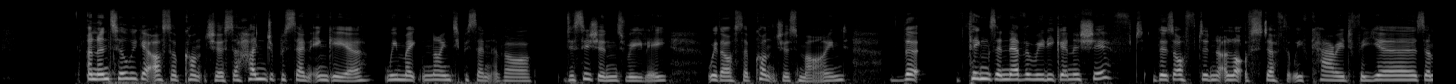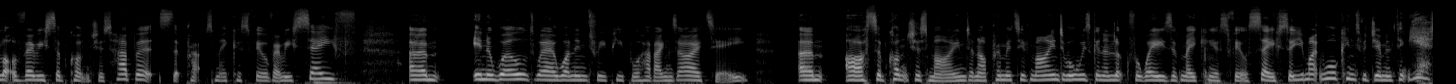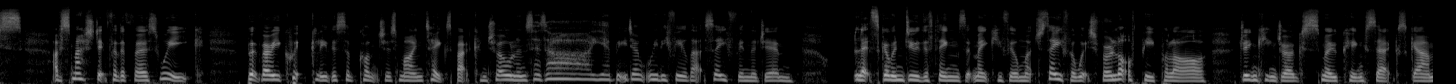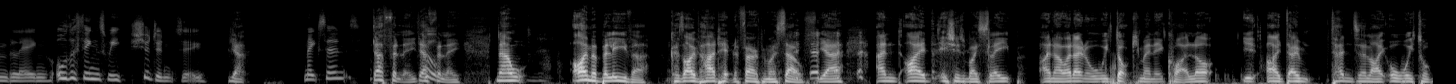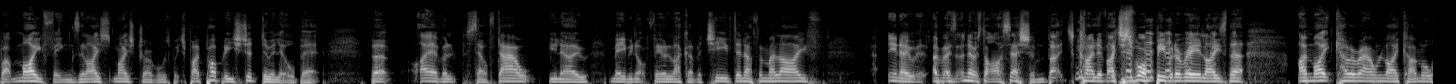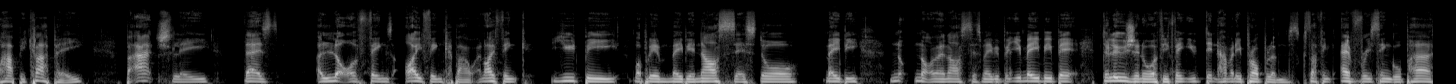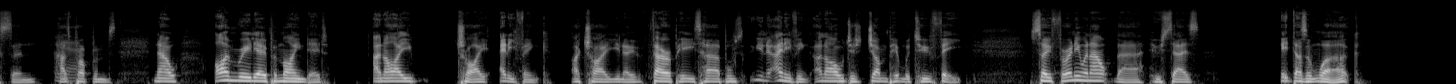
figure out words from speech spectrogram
And until we get our subconscious 100% in gear, we make 90% of our decisions really with our subconscious mind that things are never really going to shift. There's often a lot of stuff that we've carried for years, a lot of very subconscious habits that perhaps make us feel very safe. Um, in a world where one in three people have anxiety, um, our subconscious mind and our primitive mind are always going to look for ways of making us feel safe. So you might walk into the gym and think, yes, I've smashed it for the first week. But very quickly, the subconscious mind takes back control and says, ah, yeah, but you don't really feel that safe in the gym. Let's go and do the things that make you feel much safer, which for a lot of people are drinking, drugs, smoking, sex, gambling, all the things we shouldn't do. Yeah. Make sense? Definitely, definitely. Cool. Now, I'm a believer because I've had hypnotherapy myself, yeah, and I had issues with my sleep. I know I don't always document it quite a lot. I don't tend to like always talk about my things and I my struggles, which I probably should do a little bit. But I have a self doubt, you know, maybe not feeling like I've achieved enough in my life. You know, I know it's not our session, but kind of I just want people to realise that I might come around like I'm all happy clappy, but actually there's a lot of things I think about, and I think you'd be probably maybe a narcissist or maybe not not a narcissist maybe but you may be a bit delusional if you think you didn't have any problems because i think every single person has yeah. problems. Now i'm really open-minded and i try anything. I try you know therapies herbals you know anything and i'll just jump in with two feet. So for anyone out there who says it doesn't work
